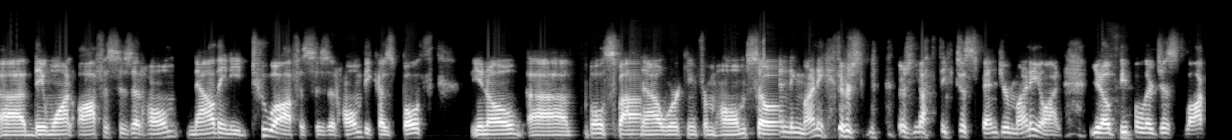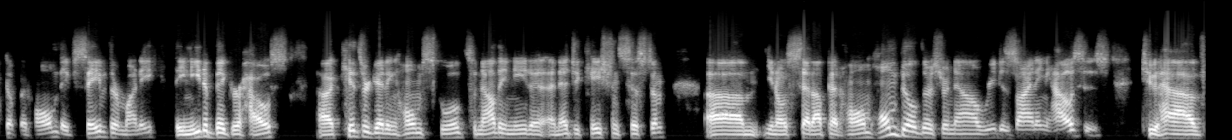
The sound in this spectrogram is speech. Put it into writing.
Uh, they want offices at home. Now they need two offices at home because both you know uh, both spot now working from home so spending money there's there's nothing to spend your money on you know people are just locked up at home they've saved their money they need a bigger house uh, kids are getting homeschooled so now they need a, an education system um, you know set up at home home builders are now redesigning houses to have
